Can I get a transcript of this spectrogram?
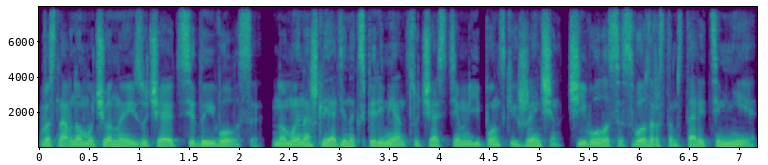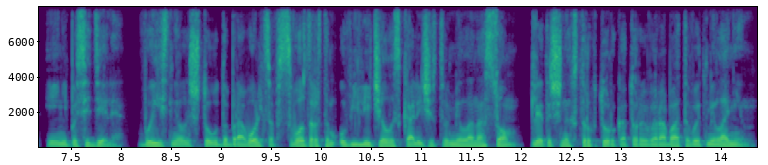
В основном ученые изучают седые волосы, но мы нашли один эксперимент с участием японских женщин, чьи волосы с возрастом стали темнее и не посидели. Выяснилось, что у добровольцев с возрастом увеличилось количество меланосом, клеточных структур, которые вырабатывают меланин.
